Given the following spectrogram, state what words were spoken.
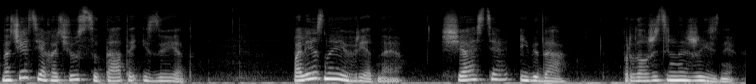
Начать я хочу с цитаты из Вед. Полезное и вредное, счастье и беда, продолжительность жизни –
